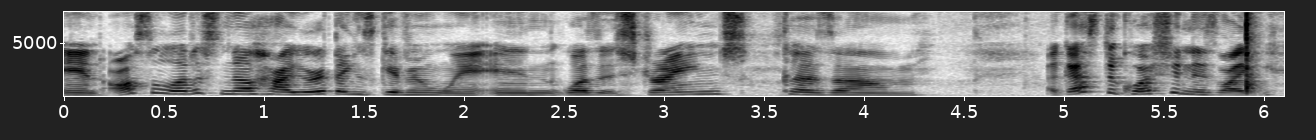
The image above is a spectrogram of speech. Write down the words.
And also let us know how your Thanksgiving went and was it strange? Cause um I guess the question is like,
